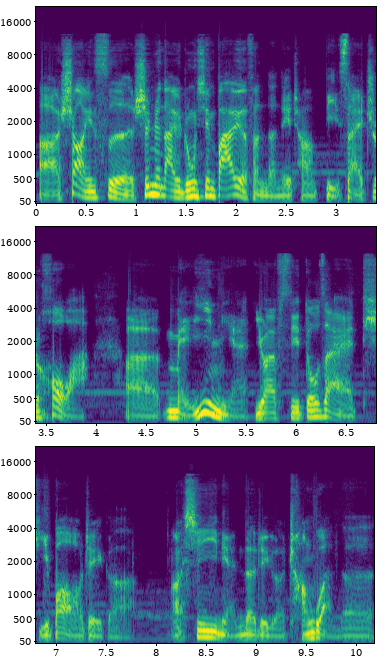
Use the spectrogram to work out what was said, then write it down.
啊上一次深圳大运中心八月份的那场比赛之后啊，呃，每一年 UFC 都在提报这个啊新一年的这个场馆的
